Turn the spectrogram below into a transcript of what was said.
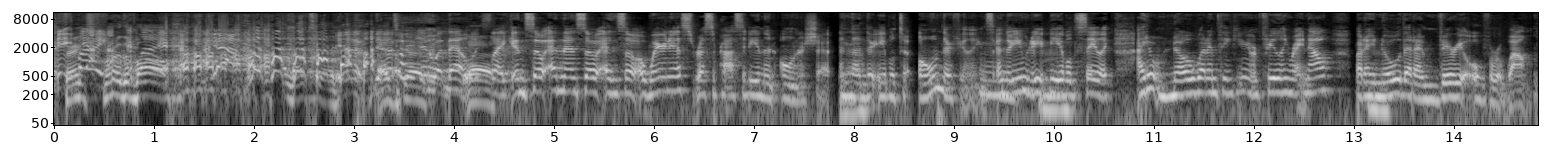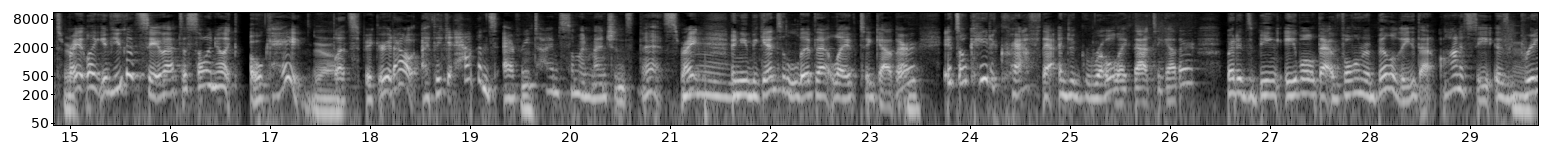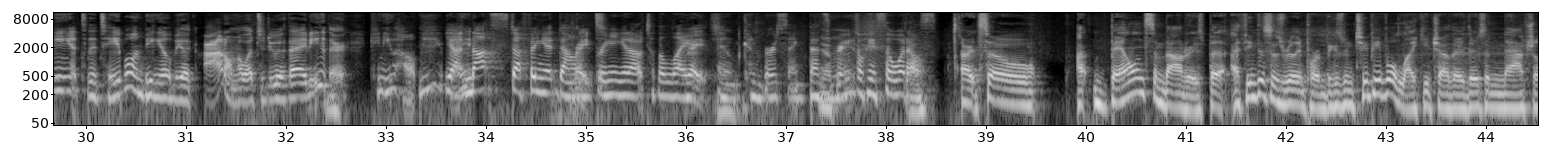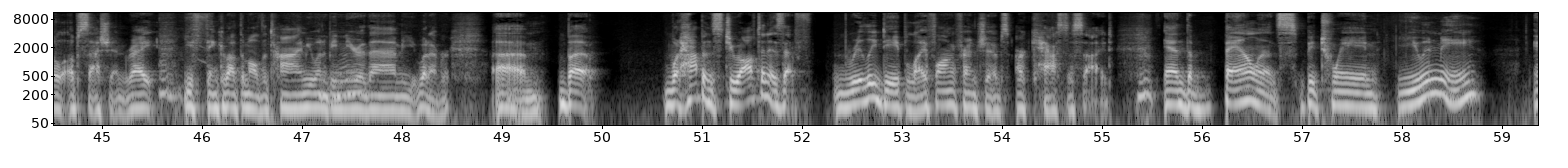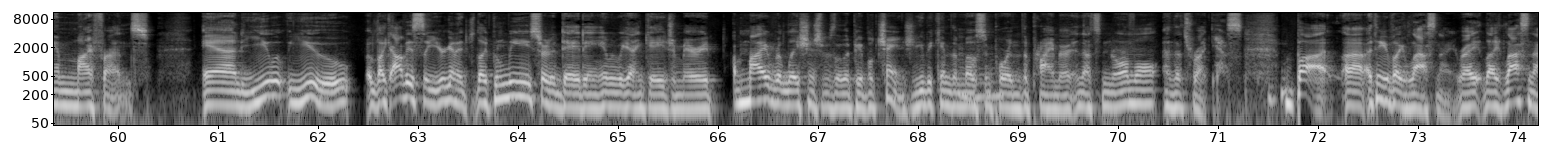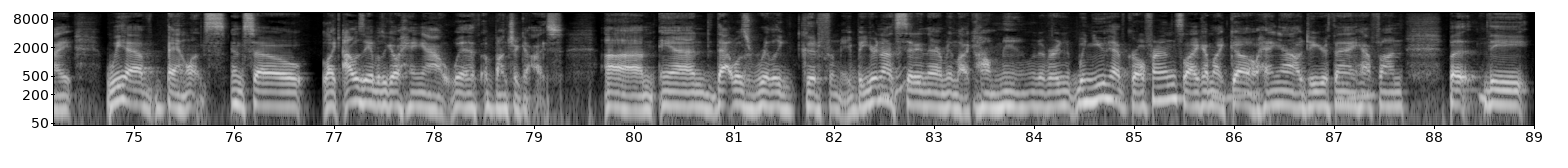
Thanks spike, for the ball. That's good. Yeah, That's good. And what that Yeah. looks like. And so, and then so, and so awareness, reciprocity, and then ownership. And then they're able to own their feelings. And they're mm. even Mm-hmm. to be mm. able to say, like, I don't know what I'm thinking or feeling right now, but. I know that I'm very overwhelmed, right? Like, if you could say that to someone, you're like, okay, Yeah. let's figure it out. I think it happens every time someone mentions this, right? Mm. And you begin to live that life together. It's okay to craft that and to grow like that together, but it's being able, that vulnerability, that honesty is Mm. bringing it to the table and being able to be like, I don't know what to do with that either. Can you help me? yeah, Right? not stuffing it down, Right. bringing it out to the light Right. and conversing. That's great. Okay, so what else? All right, so uh, balance and boundaries, but I think this is really important because when two people like each other, there's a natural obsession, right? Mm. You think about them all the time, you want to be Mm-hmm. near them, you, whatever. Um, but what happens too often is that f- really deep, lifelong friendships are cast aside. Mm. And the balance between you and me and my friends. And you, you, like obviously you're gonna like when we started dating and when we got engaged and married, my relationships with other people changed. You became the most important, the primary, and that's normal and that's right, yes. But uh, I think of like last night, right? Like last night we have balance, and so like I was able to go hang out with a bunch of guys, um, and that was really good for me. But you're not sitting there and being like, oh man, whatever. And when you have girlfriends, like I'm like, go hang out, do your thing, have fun. But the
